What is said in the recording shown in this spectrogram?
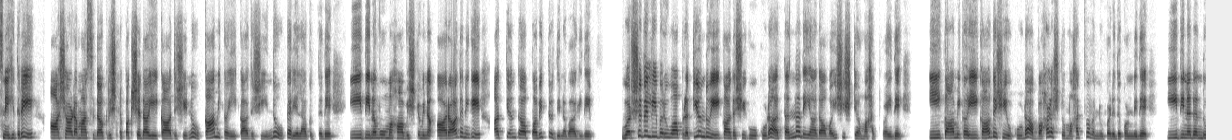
ಸ್ನೇಹಿತರೆ, ಆಷಾಢ ಮಾಸದ ಕೃಷ್ಣ ಪಕ್ಷದ ಏಕಾದಶಿಯನ್ನು ಕಾಮಿಕ ಏಕಾದಶಿ ಎಂದು ಕರೆಯಲಾಗುತ್ತದೆ. ಈ ದಿನವು ಮಹಾವಿಷ್ಣುವಿನ ಆರಾಧನೆಗೆ ಅತ್ಯಂತ ಪವಿತ್ರ ದಿನವಾಗಿದೆ. ವರ್ಷದಲ್ಲಿ ಬರುವ ಪ್ರತಿಯೊಂದು ಏಕಾದಶಿಗೂ ಕೂಡ ತನ್ನದೇ ಆದ ವೈಶಿಷ್ಟ್ಯ ಮಹತ್ವ ಇದೆ. ಈ ಕಾಮಿಕ ಏಕಾದಶಿಯು ಕೂಡ ಬಹಳಷ್ಟು ಮಹತ್ವವನ್ನು ಪಡೆದುಕೊಂಡಿದೆ. ಈ ದಿನದಂದು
